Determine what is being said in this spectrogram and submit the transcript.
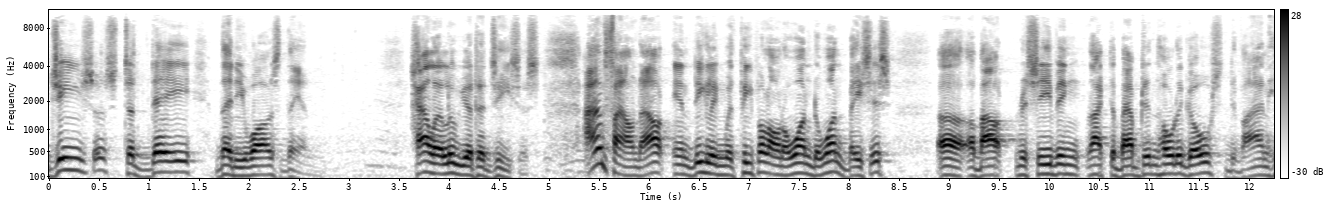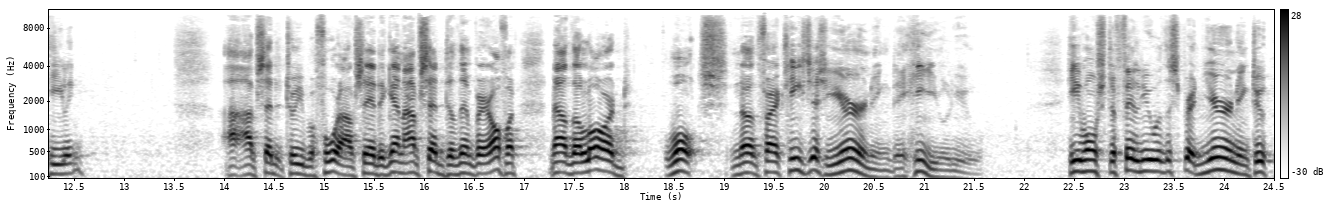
Jesus today that he was then. Hallelujah to Jesus. I've found out in dealing with people on a one to one basis uh, about receiving, like the baptism of the Holy Ghost, divine healing. I, I've said it to you before, I'll say it again. I've said to them very often, now the Lord wants, in fact, He's just yearning to heal you. He wants to fill you with the Spirit, yearning to.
